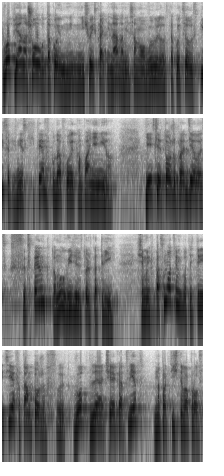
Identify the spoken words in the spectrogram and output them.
Вот я нашел вот такой, ничего искать не надо, мне самого вывалилось такой целый список из нескольких ETF, куда входит компания NIO. Если тоже проделать с Xpeng, то мы увидели только три. Если мы их посмотрим, вот эти три ETF, там тоже. Вот для человека ответ на практичный вопрос.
